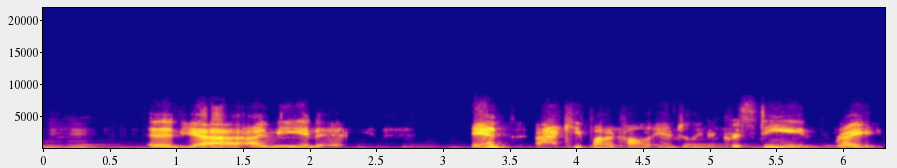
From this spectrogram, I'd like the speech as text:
Mhm. and yeah, I mean and I keep on to call Angelina. Christine, right?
